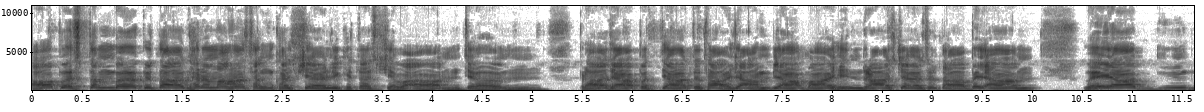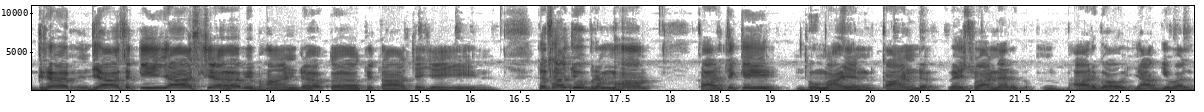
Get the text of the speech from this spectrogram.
आपस्तंभ कृता धर्म शंख से लिखित प्राजापत्या तथा याम्या माहिंद्राश्च श्रुताभयाम वैयाघ्रभ्यासकीयाश्च विभाण्डक तथा जो ब्रह्मा कार्तिकेय धूमायन, कांड, वैश्वानर, भार्गव, याज्ञवल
